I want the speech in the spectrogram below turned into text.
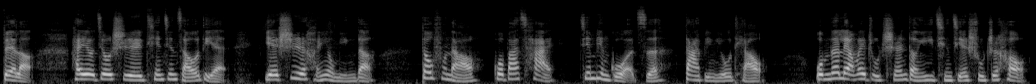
对了，还有就是天津早点也是很有名的，豆腐脑、锅巴菜、煎饼果子、大饼油条。我们的两位主持人等疫情结束之后，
